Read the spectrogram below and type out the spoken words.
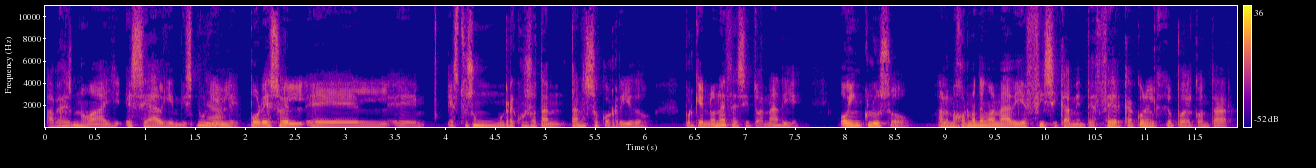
a veces no hay ese alguien disponible. Por eso el, el, eh, esto es un recurso tan, tan socorrido, porque no necesito a nadie. O incluso, a lo mejor no tengo a nadie físicamente cerca con el que puede contar,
